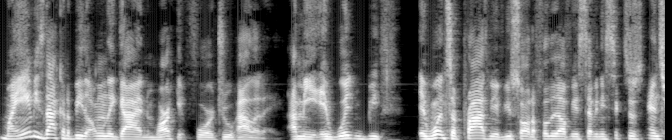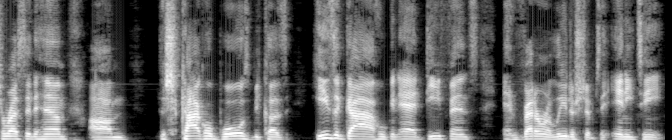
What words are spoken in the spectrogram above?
Miami's not going to be the only guy in the market for Jrue Holiday. I mean, it wouldn't be it wouldn't surprise me if you saw the Philadelphia 76ers interested in him, um, the Chicago Bulls, because he's a guy who can add defense and veteran leadership to any team.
